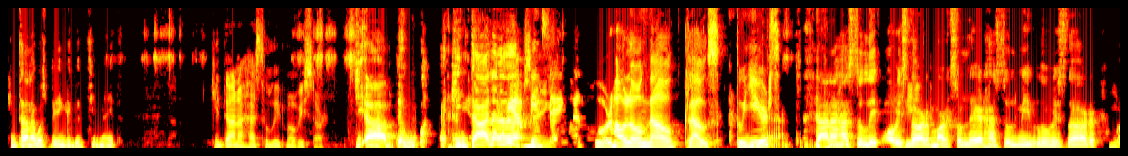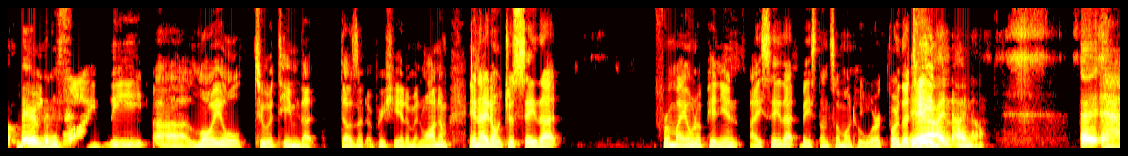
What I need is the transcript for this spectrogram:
Quintana was being a good teammate. Quintana has to leave Movistar. Yeah, uh, Quintana. we have been saying. saying that for how long now, Klaus? Two years? Quintana has to leave Movistar. Marc Soler has to leave Movistar. Valverde Being is- blindly uh, loyal to a team that doesn't appreciate him and want him. And I don't just say that from my own opinion. I say that based on someone who worked for the yeah, team. I, I know. Eh,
